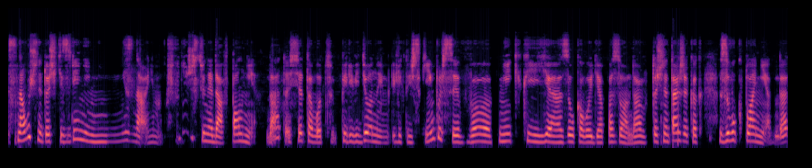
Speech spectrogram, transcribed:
с научной точки зрения не знаю, не могу. С художественной, да, вполне, да, то есть это вот переведенные электрические импульсы в некий э, звуковой диапазон, да, точно так же, как звук планет, да,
